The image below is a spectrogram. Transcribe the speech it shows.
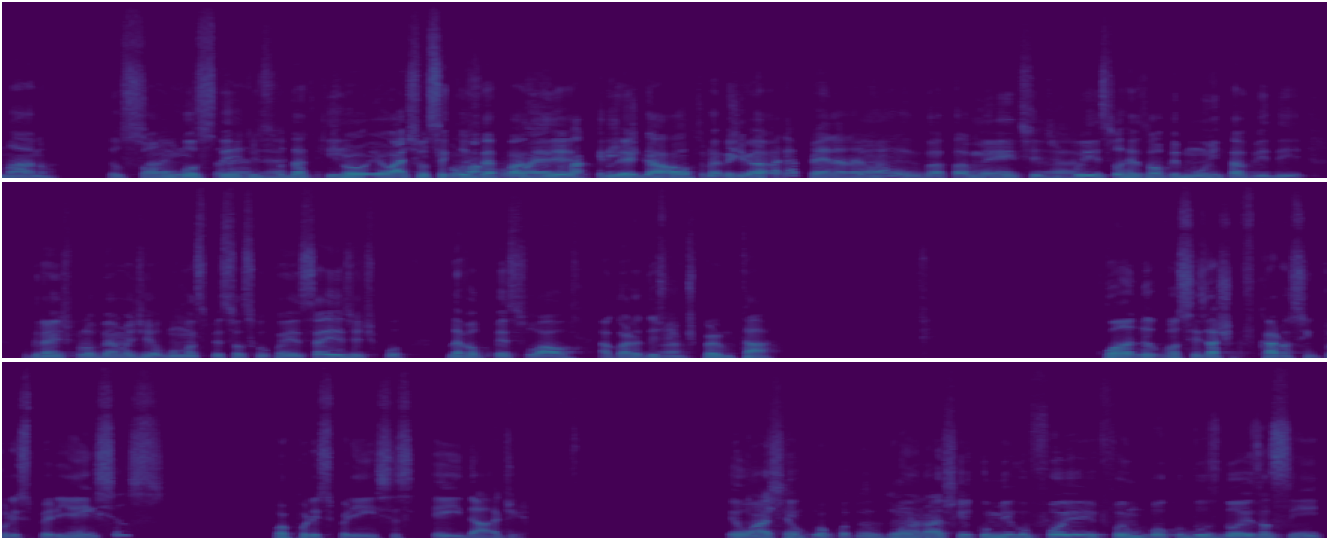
Mano, eu só Só não isso, gostei é. disso É. daqui. Tipo, eu acho Se você que tipo, quiser uma, uma- fazer, uma crítica legal, tá construtiva ligado? vale a pena, né? É, exatamente. É. Tipo, isso resolve muito a vida. E o grande problema de algumas pessoas que eu conheço é isso, de, tipo, leva pro pessoal. Agora deixa eu É. te perguntar. Quando vocês acham que ficaram assim por experiências ou por experiências e idade? Eu Acho acho que é um pouco dos dois. mano, né? acho que comigo foi, foi um pouco dos dois, assim.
